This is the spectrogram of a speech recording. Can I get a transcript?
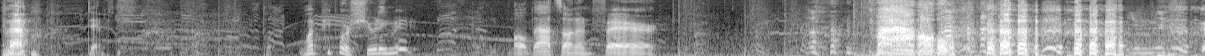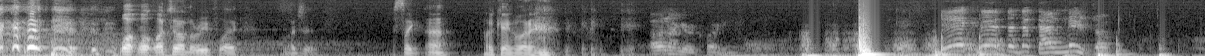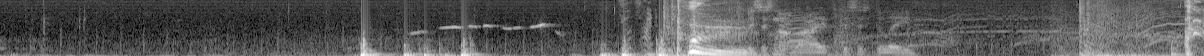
Bam! Damn it. What? People are shooting me? Oh, that's unfair. Pow! You missed. what, what, watch it on the replay. Watch it. It's like, uh, okay, whatever. Oh no, you're recording. Take me to the carnation. This live. This is delayed.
